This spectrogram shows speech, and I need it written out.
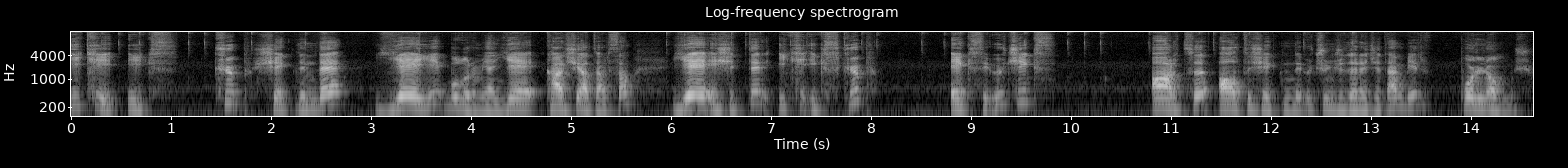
2x küp şeklinde y'yi bulurum. Yani y karşıya atarsam y eşittir 2x küp eksi 3x artı 6 şeklinde 3. dereceden bir polinommuş.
